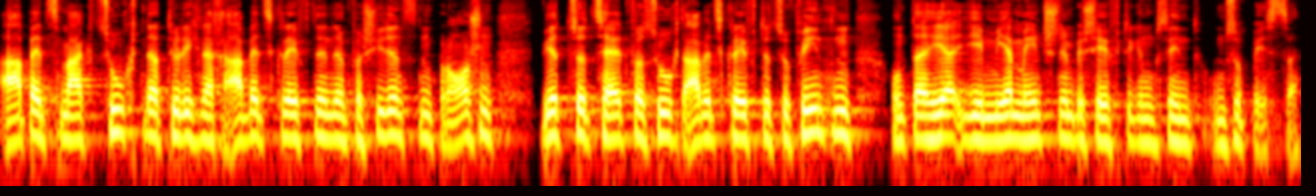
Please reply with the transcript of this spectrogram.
Arbeitsmarkt sucht natürlich nach Arbeitskräften in den verschiedensten Branchen, wird zurzeit versucht, Arbeitskräfte zu finden und daher, je mehr Menschen in Beschäftigung sind, umso besser.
